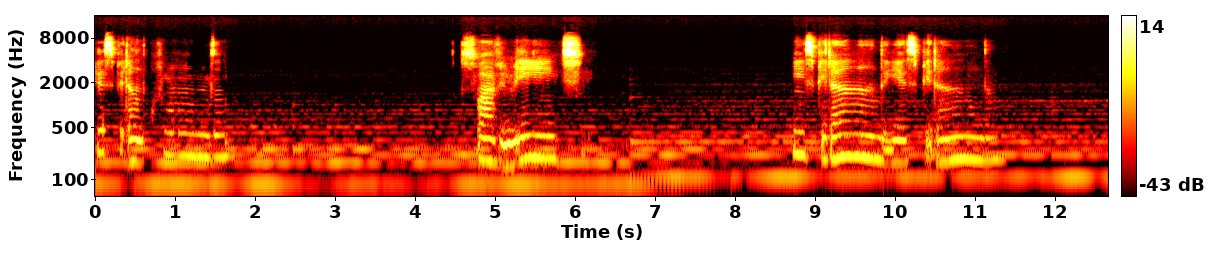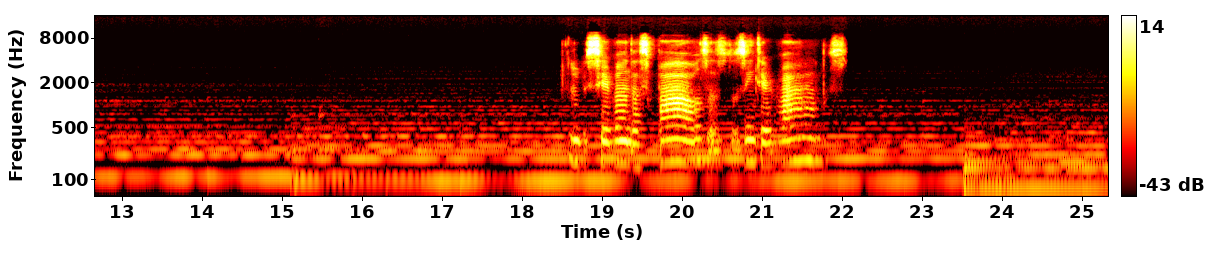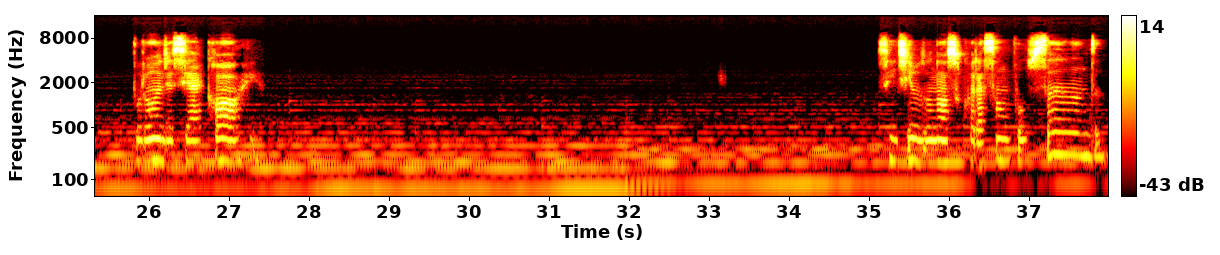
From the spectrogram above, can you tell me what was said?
respirando fundo, suavemente, inspirando e expirando. Observando as pausas, os intervalos, por onde esse ar corre. Sentimos o nosso coração pulsando.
